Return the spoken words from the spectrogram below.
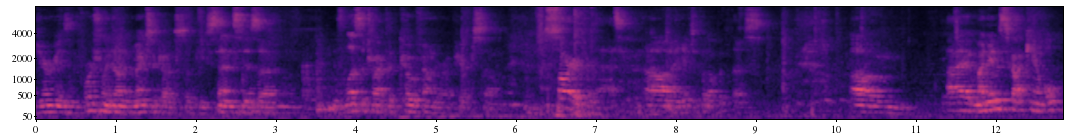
Jeremy is unfortunately down in Mexico, so he sends his, uh, his less attractive co-founder up here. So sorry for that. Uh, you have to put up with this. Um, I, my name is Scott Campbell.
